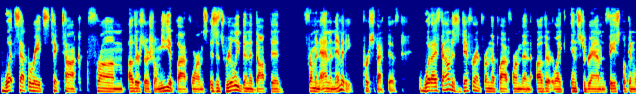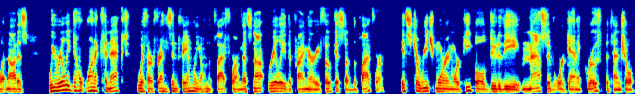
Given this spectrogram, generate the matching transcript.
What separates TikTok from other social media platforms is it's really been adopted from an anonymity perspective. What I found is different from the platform than other like Instagram and Facebook and whatnot is we really don't want to connect with our friends and family on the platform. That's not really the primary focus of the platform. It's to reach more and more people due to the massive organic growth potential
